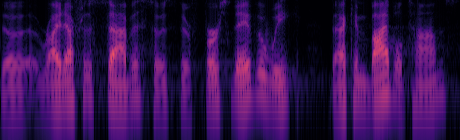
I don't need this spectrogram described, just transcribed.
the, right after the Sabbath, so it's their first day of the week, back in Bible times.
